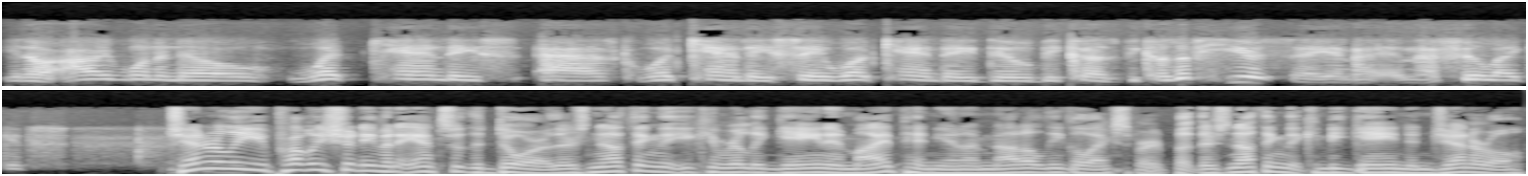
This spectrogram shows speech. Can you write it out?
You know, I want to know what can they ask, what can they say, what can they do because because of hearsay, and I and I feel like it's Generally, you probably shouldn't even answer the door. There's nothing that you can really gain, in my opinion. I'm not a legal expert, but there's nothing that can be gained in general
